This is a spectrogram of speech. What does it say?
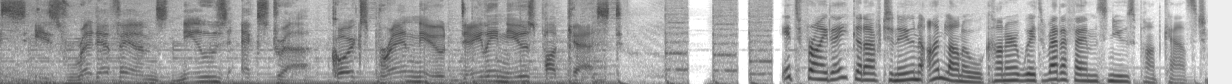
This is Red FM's News Extra, Cork's brand new daily news podcast. It's Friday. Good afternoon. I'm Lana O'Connor with Red FM's news podcast.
